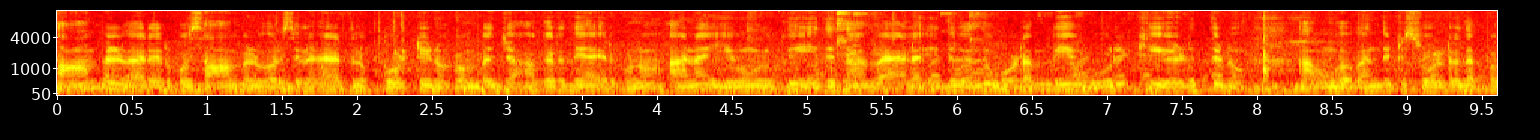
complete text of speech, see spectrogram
சாம்பல் வேறு இருக்கும். சாம்பல் ஒரு சில நேரத்தில் கொட்டிடும். ரொம்ப ஜாக்கிரதையாக இருக்கணும். ஆனால் இவங்களுக்கு இதுதான் வேலை. இது வந்து உடம்பையே உருக்கி எடுத்துடும். அவங்க வந்துட்டு சொல்கிறதப்போ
